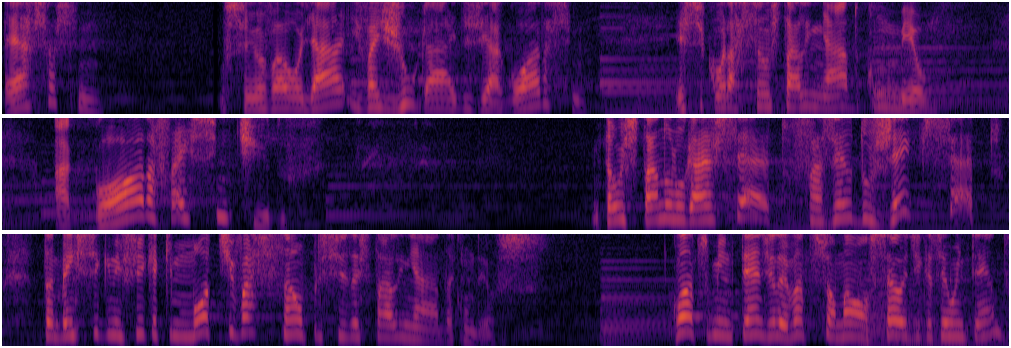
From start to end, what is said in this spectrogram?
Essa sim. O Senhor vai olhar e vai julgar e dizer: agora sim, esse coração está alinhado com o meu. Agora faz sentido então, estar no lugar certo, fazer do jeito certo, também significa que motivação precisa estar alinhada com Deus. Quantos me entendem? Levanta sua mão ao céu e diga se eu entendo.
